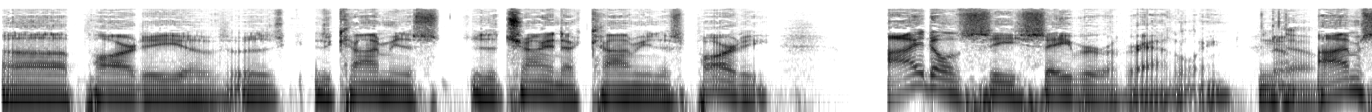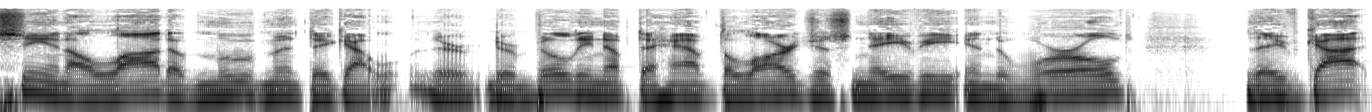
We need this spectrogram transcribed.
uh, Party of uh, the Communist the China Communist Party, I don't see saber rattling. No. I'm seeing a lot of movement. They got they're they're building up to have the largest navy in the world. They've got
